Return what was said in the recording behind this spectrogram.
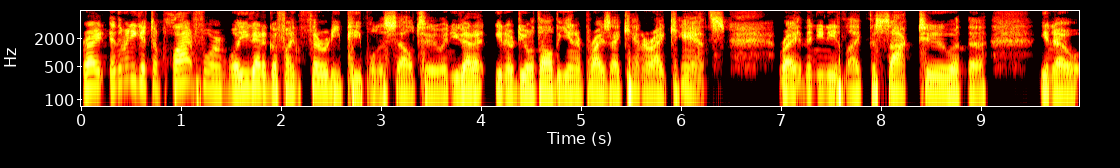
right? And then when you get to platform well you got to go find 30 people to sell to and you got to you know deal with all the enterprise i can or i can't right? And then you need like the soc 2 and the you know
